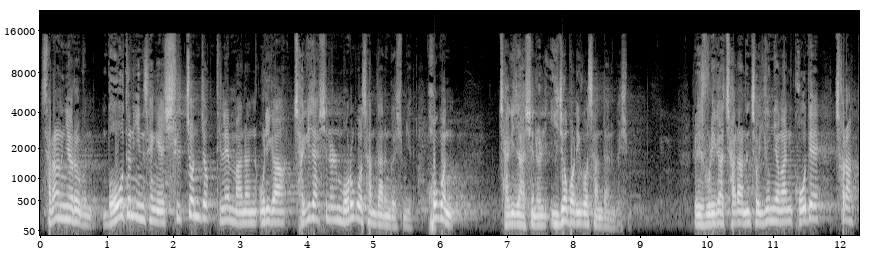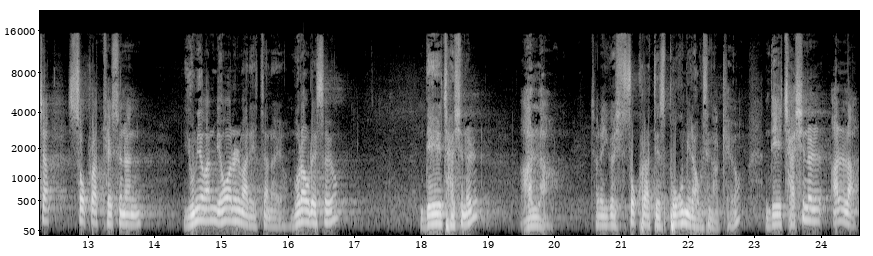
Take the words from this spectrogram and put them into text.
사랑하는 여러분, 모든 인생의 실존적 딜레마는 우리가 자기 자신을 모르고 산다는 것입니다. 혹은 자기 자신을 잊어버리고 산다는 것입니다. 그래서 우리가 잘 아는 저 유명한 고대 철학자 소크라테스는 유명한 명언을 말했잖아요. 뭐라고 그랬어요? 내 자신을 알라. 저는 이것이 소크라테스 복음이라고 생각해요. 내 자신을 알라.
